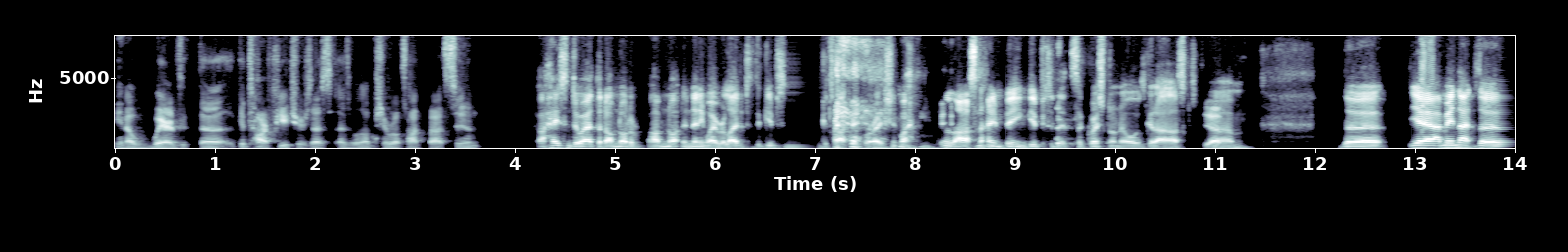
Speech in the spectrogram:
you know where the, the guitar futures as as well. I'm sure we'll talk about soon. I hasten to add that I'm not a, I'm not in any way related to the Gibson Guitar Corporation. My last name being Gibson, it's a question I always get asked. Yeah. Um, the yeah, I mean that the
